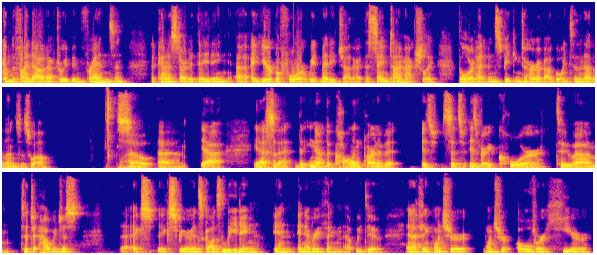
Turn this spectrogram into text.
come to find out after we'd been friends and had kind of started dating uh, a year before we had met each other at the same time actually the lord had been speaking to her about going to the netherlands as well. Wow. so um, yeah. Yeah so that the, you know the calling part of it is sits is very core to um, to how we just ex- experience god's leading in in everything that we do. And i think once you're once you're over here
